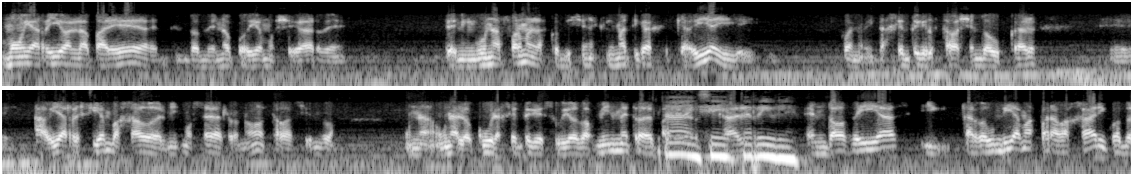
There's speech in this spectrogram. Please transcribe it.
muy arriba en la pared, en, donde no podíamos llegar de, de ninguna forma en las condiciones climáticas que había y, bueno, y la gente que lo estaba yendo a buscar eh, había recién bajado del mismo cerro, ¿no? Estaba haciendo una, una locura, gente que subió dos mil metros de pared terrible. en dos días y tardó un día más para bajar y cuando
